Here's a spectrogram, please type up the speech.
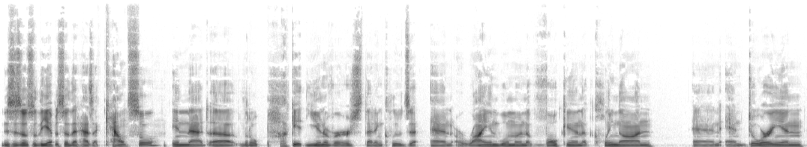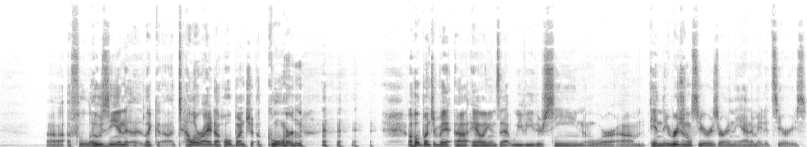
This is also the episode that has a council in that uh, little pocket universe that includes a, an Orion woman, a Vulcan, a Klingon, an Andorian, uh, a Phylosian, uh, like a Tellarite, a whole bunch of a Gorn, a whole bunch of uh, aliens that we've either seen or um, in the original series or in the animated series.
